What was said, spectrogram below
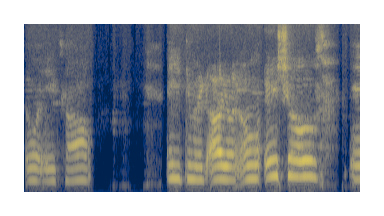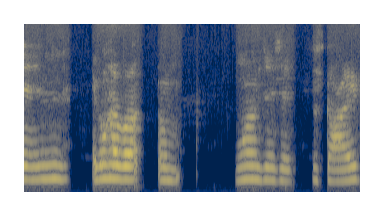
what it's called, and you can make all your own intros, and you're gonna have a um one that says subscribe,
